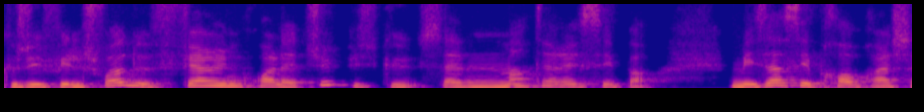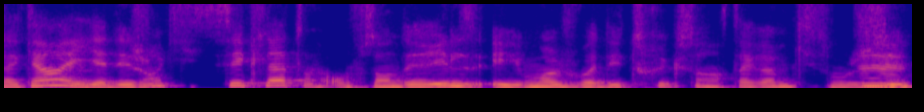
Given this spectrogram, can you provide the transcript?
que j'ai fait le choix de faire une croix là-dessus puisque ça ne m'intéressait pas. Mais ça, c'est propre à chacun et il y a des gens qui s'éclatent en faisant des reels et moi, je vois des trucs sur Instagram qui sont mmh. géniaux,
